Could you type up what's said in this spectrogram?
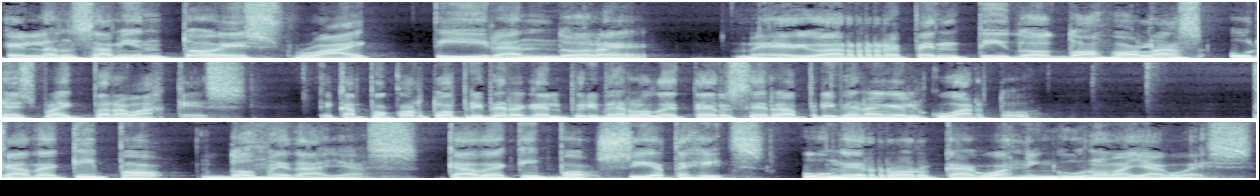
El lanzamiento es strike tirándole medio arrepentido. Dos bolas, un strike para Vázquez. De campo corto a primera en el primero, de tercera a primera en el cuarto. Cada equipo, dos medallas. Cada equipo, siete hits. Un error Caguas, ninguno Mayagüez.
